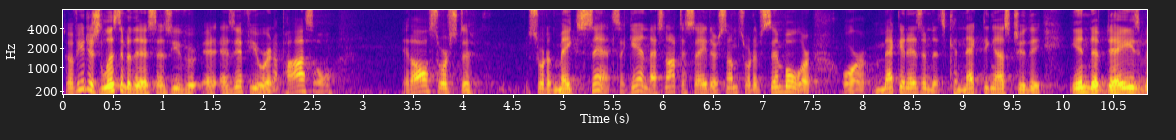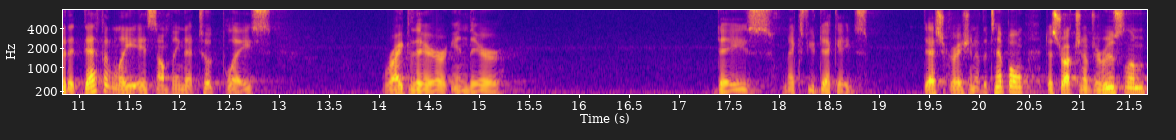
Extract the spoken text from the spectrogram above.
So if you just listen to this as, you as if you were an apostle, it all sorts to sort of makes sense. Again, that's not to say there's some sort of symbol or, or mechanism that's connecting us to the end of days, but it definitely is something that took place right there in their days, the next few decades. Desecration of the temple, destruction of Jerusalem,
